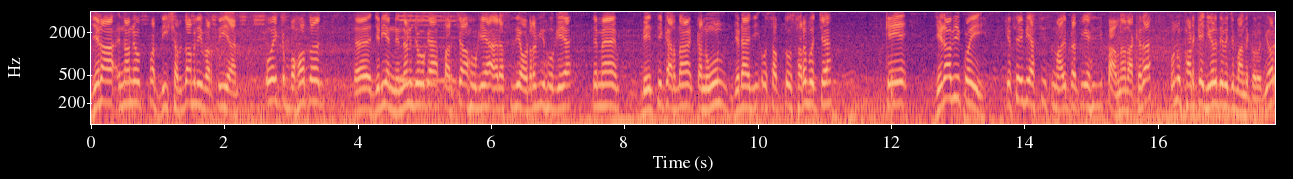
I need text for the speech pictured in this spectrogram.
ਜਿਹੜਾ ਇਹਨਾਂ ਨੇ ਉਹ ਭੱਦੀ ਸ਼ਬਦਾਵਲੀ ਵਰਤੀ ਆ ਉਹ ਇੱਕ ਬਹੁਤ ਅ, ਜਿਹੜੀ ਹੈ ਨਿੰਦਣਯੋਗ ਹੈ ਪਰਚਾ ਹੋ ਗਿਆ ਅਰੈਸਟ ਦੇ ਆਰਡਰ ਵੀ ਹੋ ਗਿਆ ਆ। ਤੇ ਮੈਂ ਬੇਨਤੀ ਕਰਦਾ ਕਾਨੂੰਨ ਜਿਹੜਾ ਜੀ ਉਹ ਸਭ ਤੋਂ ਸਰਵਉੱਚ ਹੈ ਕਿ ਜਿਹੜਾ ਵੀ ਕੋਈ ਕਿਸੇ ਵੀ ਐਸੀ ਸਮਾਜ ਪ੍ਰਤੀ ਇਹੋ ਜਿਹੀ ਭਾਵਨਾ ਰੱਖਦਾ ਉਹਨੂੰ ਫੜ ਕੇ ਜੇਲ੍ਹ ਦੇ ਵਿੱਚ ਬੰਦ ਕਰੋ ਜੀ। ਔਰ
